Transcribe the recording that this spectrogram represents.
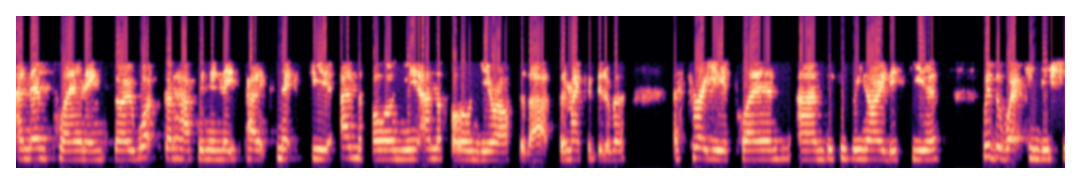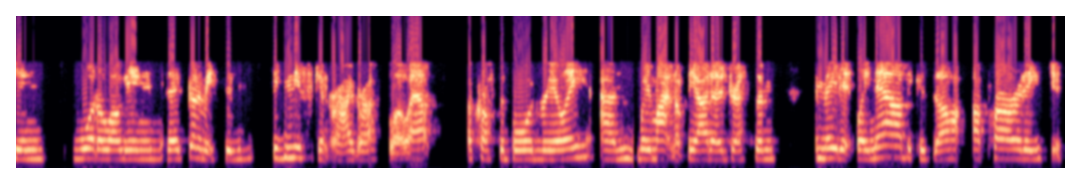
and then planning. So what's going to happen in these paddocks next year and the following year and the following year after that. So make a bit of a, a three year plan um, because we know this year with the wet conditions, waterlogging, there's going to be some significant ryegrass blowouts across the board, really, and we might not be able to address them immediately now because our, our priority is just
